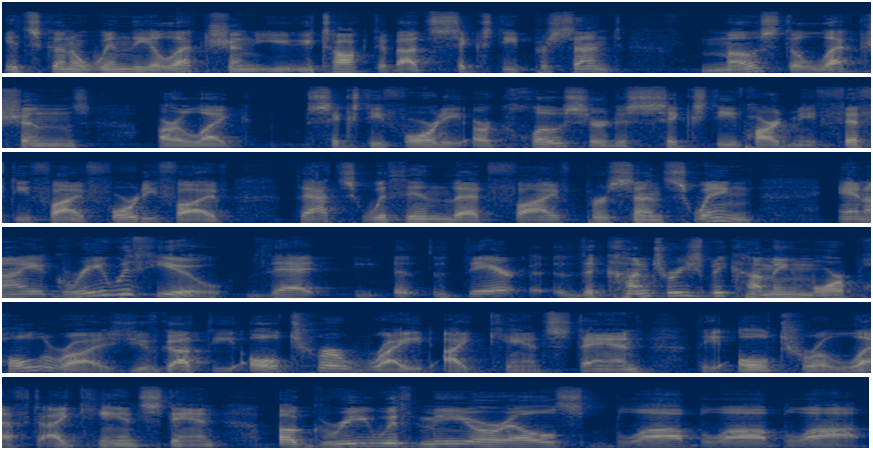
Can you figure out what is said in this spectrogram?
it's going to win the election. You, you talked about 60%. Most elections are like 60 40 or closer to 60, pardon me, 55 45. That's within that 5% swing. And I agree with you that uh, there the country's becoming more polarized. You've got the ultra right, I can't stand, the ultra left, I can't stand. Agree with me or else blah blah blah.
